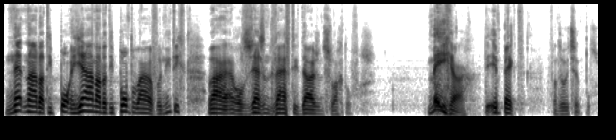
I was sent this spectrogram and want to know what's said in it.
Net nadat die, een jaar nadat die pompen waren vernietigd, waren er al 56.000 slachtoffers. Mega, de impact van zoiets simpels.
